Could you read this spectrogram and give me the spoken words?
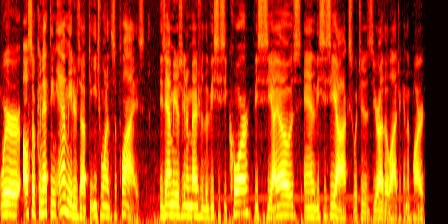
We're also connecting ammeters up to each one of the supplies. These ammeters are going to measure the VCC core, VCC IOs, and the VCC aux, which is your other logic in the part.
